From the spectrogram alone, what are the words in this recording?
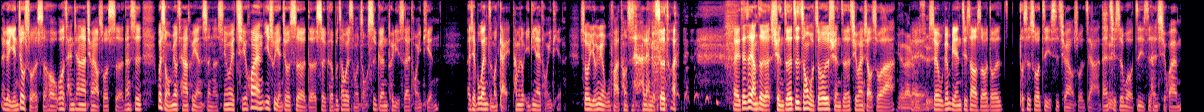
那个研究所的时候，我有参加那奇幻小说社，但是为什么没有参加推演社呢？是因为奇幻艺术研究社的社科不知道为什么总是跟推理社在同一天，而且不管怎么改，他们都一定在同一天，所以永远无法同时参加两个社团。对，在这两者的选择之中，我最后选择奇幻小说啦。原来如此，所以我跟别人介绍的时候都。都是说自己是奇幻小说家，但其实我自己是很喜欢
